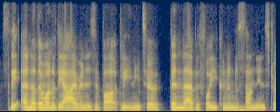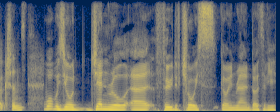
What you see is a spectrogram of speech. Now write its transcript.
it's the another one of the ironies of barkley you need to have been there before you can understand mm. the instructions what was your general uh, food of choice going round both of you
